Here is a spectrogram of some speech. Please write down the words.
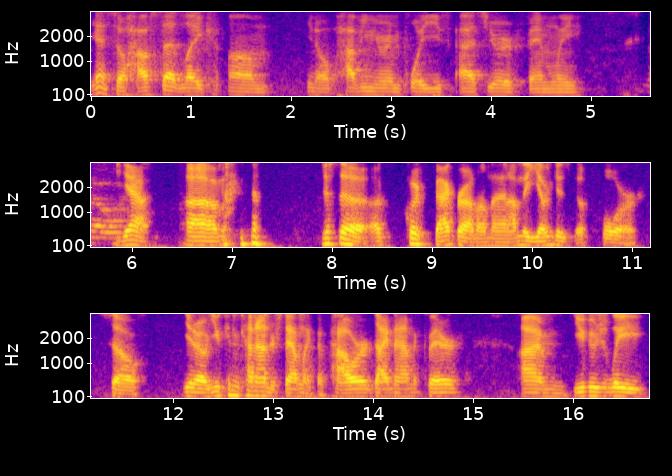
Yeah. So how's that like? Um, you know, having your employees as your family. Yeah. Um, just a, a quick background on that. I'm the youngest of four, so you know you can kind of understand like the power dynamic there. I'm usually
